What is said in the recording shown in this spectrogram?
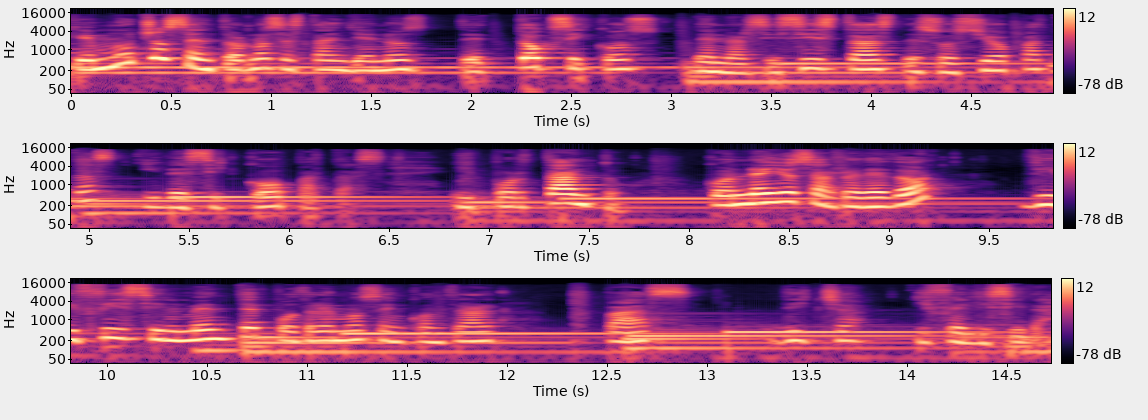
que muchos entornos están llenos de tóxicos, de narcisistas, de sociópatas y de psicópatas, y por tanto, con ellos alrededor, difícilmente podremos encontrar paz, dicha y felicidad.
